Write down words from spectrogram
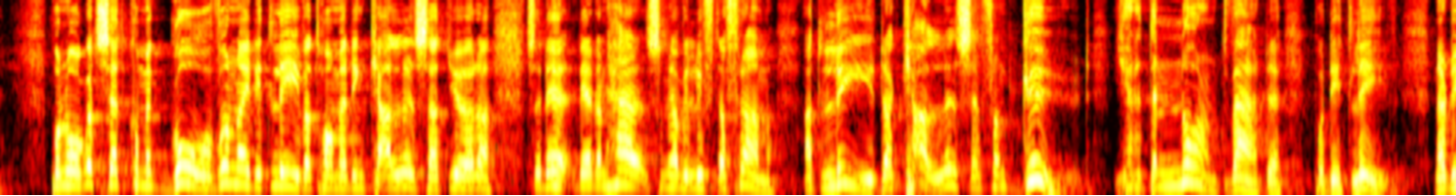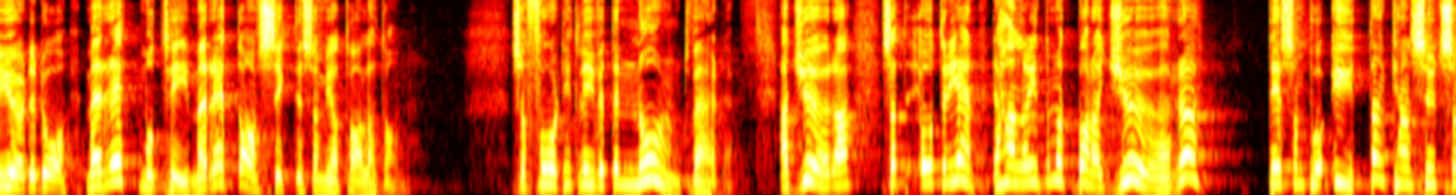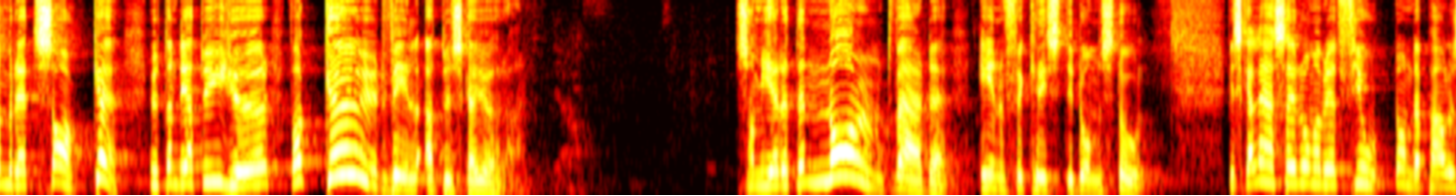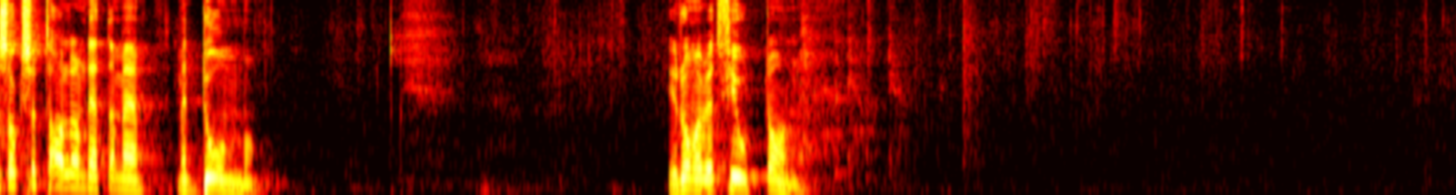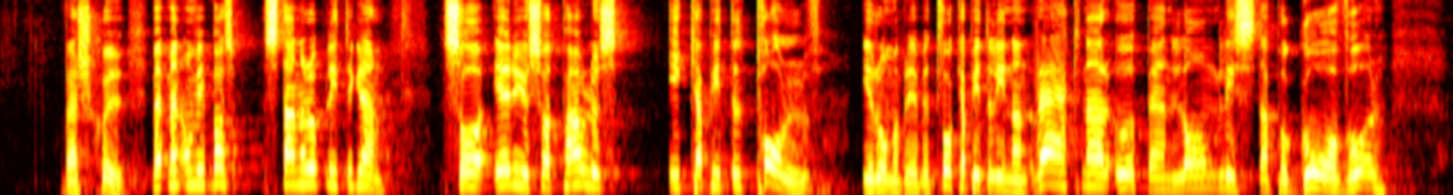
På något sätt kommer gåvorna i ditt liv att ha med din kallelse att göra. Så det, det är den här som jag vill lyfta fram. Att lyda kallelsen från Gud ger ett enormt värde på ditt liv. När du gör det då med rätt motiv, med rätt avsikter som vi har talat om. Så får ditt liv ett enormt värde. Att göra, så att återigen, det handlar inte om att bara göra det som på ytan kan se ut som rätt saker, utan det är att du gör vad Gud vill att du ska göra. Som ger ett enormt värde inför Kristi domstol. Vi ska läsa i Romarbrevet 14 där Paulus också talar om detta med, med dom. I Romarbrevet 14 vers 7. Men, men om vi bara stannar upp lite grann så är det ju så att Paulus i kapitel 12 i Romarbrevet, två kapitel innan, räknar upp en lång lista på gåvor,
